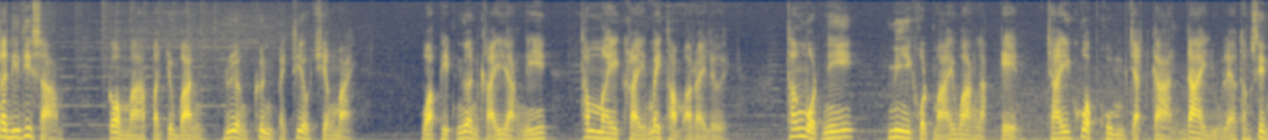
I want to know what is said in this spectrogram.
คดีที่ 3 ก็มาปัจจุบันเรื่องขึ้นไปเที่ยวเชียงใหม่ ว่าผิดเงื่อนไขอย่างนี้ทำไมใครไม่ทำอะไรเลย ทั้งหมดนี้มีกฎหมายวางหลักเกณฑ์ ใช้ควบคุมจัดการได้อยู่แล้วทั้งสิ้น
